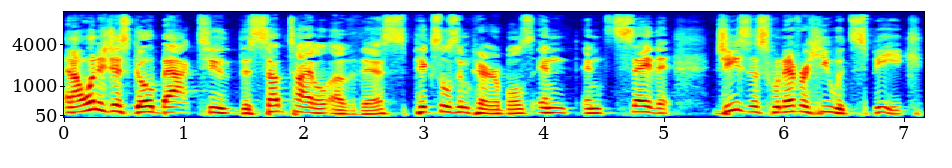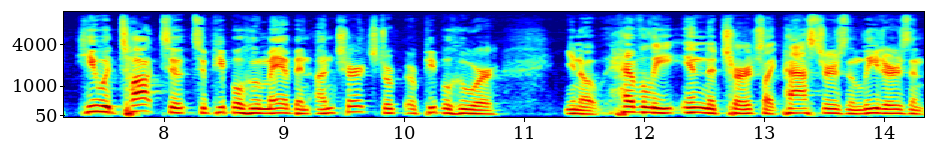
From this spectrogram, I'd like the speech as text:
and I want to just go back to the subtitle of this, Pixels and Parables, and, and say that Jesus, whenever he would speak, he would talk to, to people who may have been unchurched or, or people who were, you know, heavily in the church, like pastors and leaders, and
